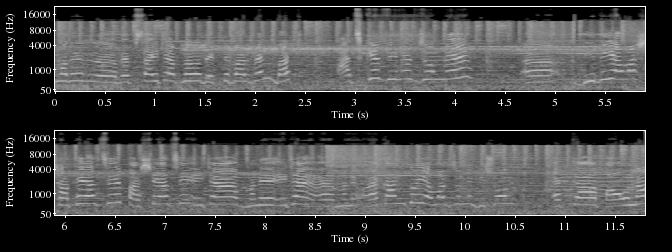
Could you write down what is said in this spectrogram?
আমাদের ওয়েবসাইটে আপনারা দেখতে পারবেন বাট আজকের দিনের জন্যে দিদি আমার সাথে আছে, পাশে আছে। এটা মানে এটা মানে একান্তই আমার জন্য ভীষণ একটা পাওনা।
